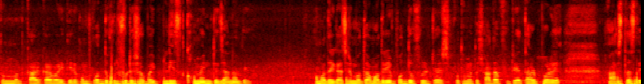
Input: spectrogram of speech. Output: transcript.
তোমার কার কার বাড়িতে এরকম পদ্ম ফুল ফুটে সবাই প্লিজ কমেন্টে জানাবে। আমাদের গাছের মতো আমাদের এই পদ্ম ফুলটা প্রথমে তো সাদা ফুটে, তারপরে আস্তে আস্তে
